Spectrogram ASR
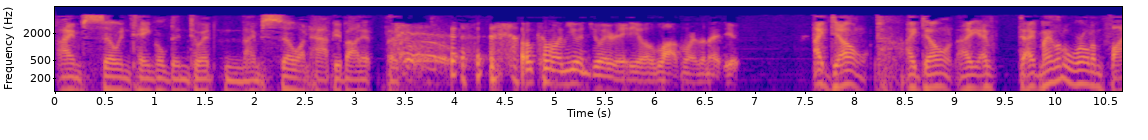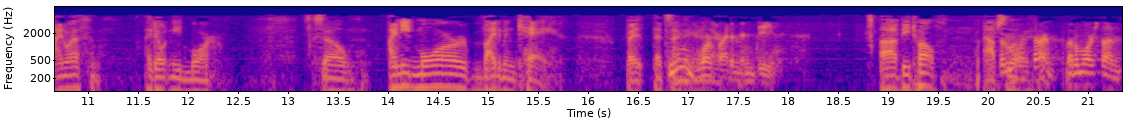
I'm so entangled into it, and I'm so unhappy about it. But oh, come on, you enjoy radio a lot more than I do. I don't. I don't. I, I've I, my little world. I'm fine with. I don't need more. So I need more vitamin K, but that's not You need here more there. vitamin D. Uh, B12, A little more sun. A little more sun.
